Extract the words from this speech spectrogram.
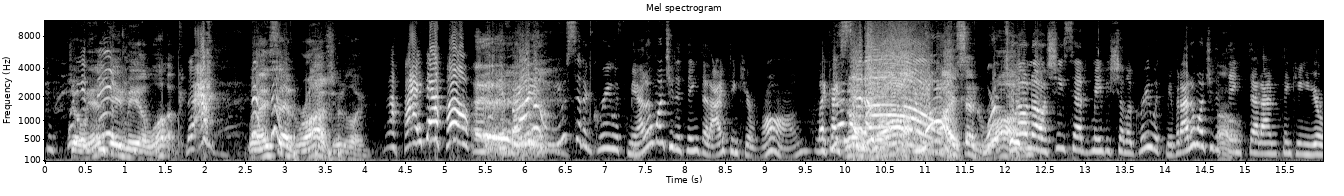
Joann gave me a look. When I said raw, she was like, I know But I don't, you said agree with me. I don't want you to think that I think you're wrong. Like I no, said, raw. oh, I said we're raw. too, no, no. She said maybe she'll agree with me, but I don't want you to Oh. think that I'm thinking you're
